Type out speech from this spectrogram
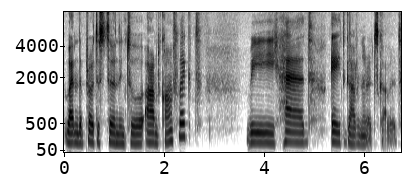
when the protests turned into armed conflict, we had eight governorates covered.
